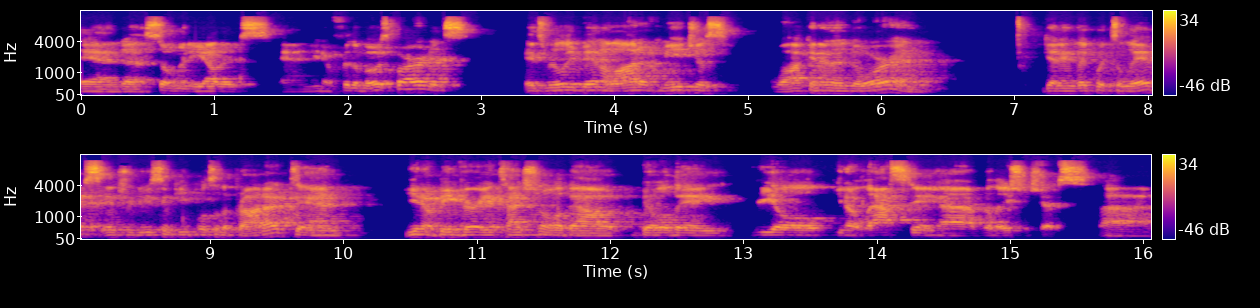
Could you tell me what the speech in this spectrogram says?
and uh, so many others. And you know, for the most part, it's it's really been a lot of me just walking in the door and getting liquid to lips, introducing people to the product, and you know, being very intentional about building real, you know, lasting uh, relationships. Uh,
